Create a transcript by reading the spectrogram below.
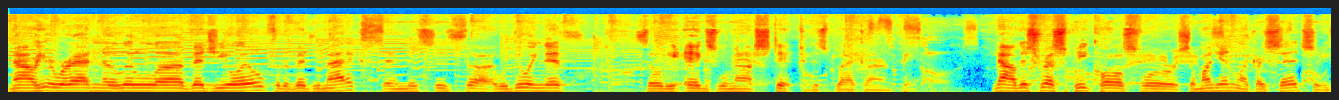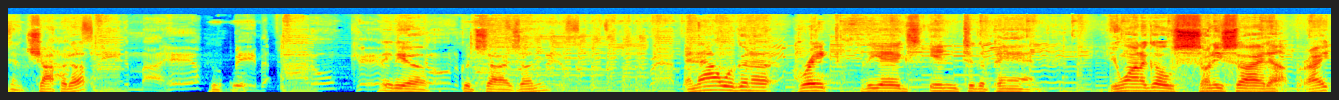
Now here we're adding a little uh, veggie oil for the Vegematics, and this is, uh, we're doing this so the eggs will not stick to this black iron pan. Now, this recipe calls for some onion, like I said, so you can chop it up. Maybe a good sized onion. And now we're going to break the eggs into the pan. You want to go sunny side up, right?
